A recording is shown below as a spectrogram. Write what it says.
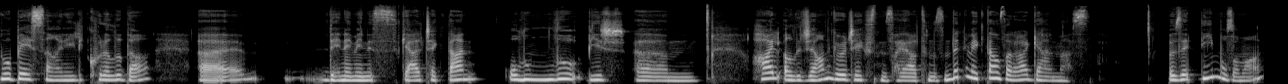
bu 5 saniyelik kuralı da e, denemeniz gerçekten olumlu bir e, hal alacağını göreceksiniz hayatınızın. Denemekten zarar gelmez. Özetleyeyim o zaman.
